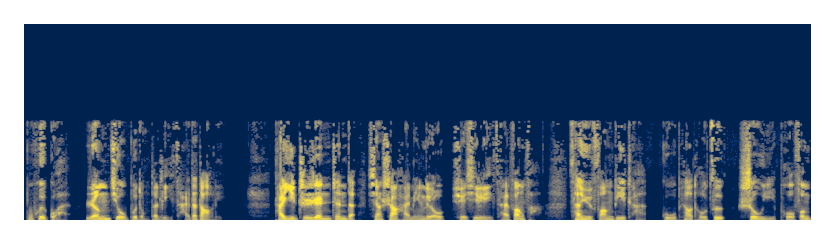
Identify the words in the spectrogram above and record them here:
不会管。”仍旧不懂得理财的道理，他一直认真的向上海名流学习理财方法，参与房地产、股票投资，收益颇丰。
